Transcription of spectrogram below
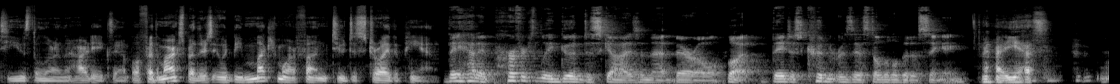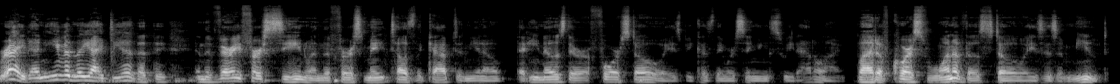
To use the Laurel and Hardy example, for the Marx Brothers, it would be much more fun to destroy the piano. they had a perfectly good disguise in that barrel but they just couldn't resist a little bit of singing yes. Right. And even the idea that the, in the very first scene when the first mate tells the captain, you know, that he knows there are four stowaways because they were singing Sweet Adeline. But of course, one of those stowaways is a mute.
